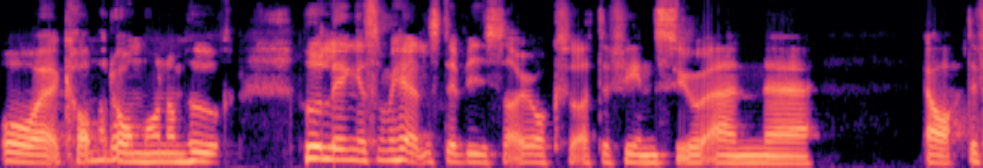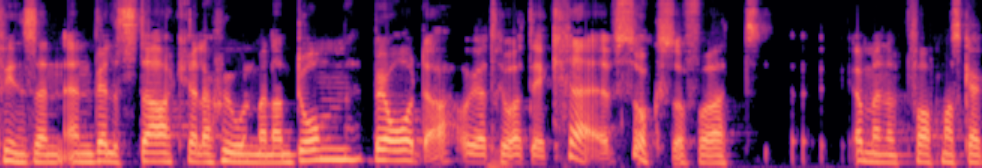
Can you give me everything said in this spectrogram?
Och kramade om honom hur, hur länge som helst. Det visar ju också att det finns ju en, eh, ja, det finns en, en väldigt stark relation mellan de båda. Och jag tror att det krävs också för att, jag menar, för att man ska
